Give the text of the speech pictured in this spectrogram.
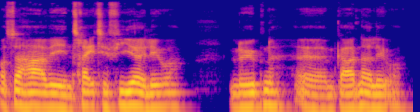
og så har vi en 3-4 elever løbende, øh, gardnerelever.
